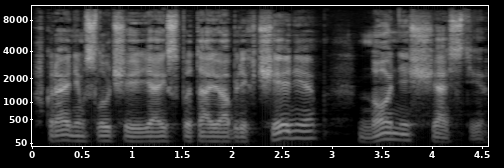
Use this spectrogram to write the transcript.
В крайнем случае я испытаю облегчение, но не счастье.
